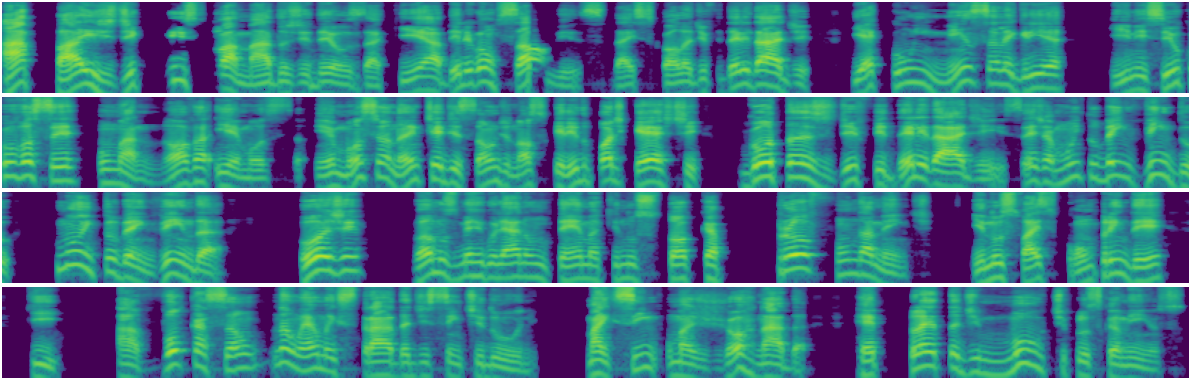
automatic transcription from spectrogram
A paz de Cristo, amados de Deus. Aqui é Abílio Gonçalves, da Escola de Fidelidade, e é com imensa alegria que inicio com você uma nova e emo emocionante edição de nosso querido podcast, Gotas de Fidelidade. Seja muito bem-vindo, muito bem-vinda. Hoje vamos mergulhar num tema que nos toca profundamente e nos faz compreender que a vocação não é uma estrada de sentido único, mas sim uma jornada repleta de múltiplos caminhos.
